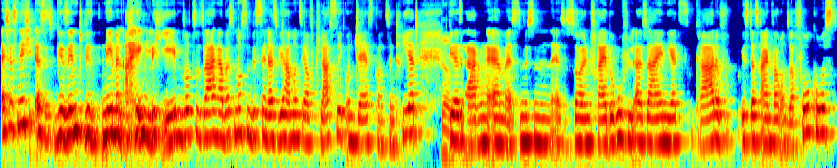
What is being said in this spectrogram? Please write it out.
Es ist nicht, es ist, wir sind, wir nehmen eigentlich jeden sozusagen, aber es muss ein bisschen, also wir haben uns ja auf Klassik und Jazz konzentriert. Ja. Wir sagen, ähm, es müssen, es sollen Freiberufler sein. Jetzt gerade ist das einfach unser Fokus.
